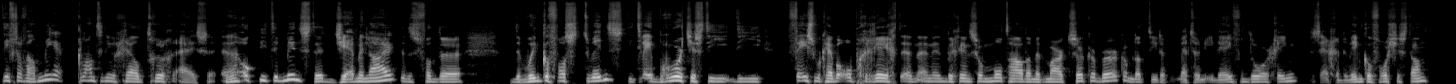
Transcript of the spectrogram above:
heeft er wel meer klanten die hun geld terugeisen. En Ja. ook niet de minste, Gemini. Dat is van de de Winklevoss Twins, die twee broertjes die, die Facebook hebben opgericht en, en in het begin zo'n mot hadden met Mark Zuckerberg, omdat die er met hun idee vandoor ging. Dus zeggen de Winkelvosjes dan.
